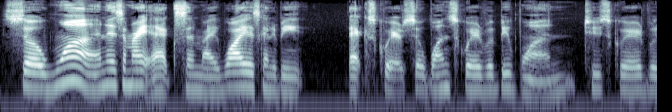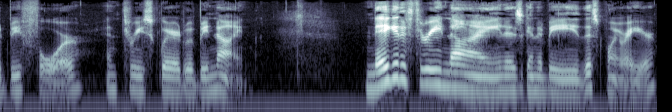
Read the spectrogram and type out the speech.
So 1 is my x and my y is going to be x squared. So 1 squared would be 1, 2 squared would be 4, and 3 squared would be 9. Negative 3, 9 is going to be this point right here.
